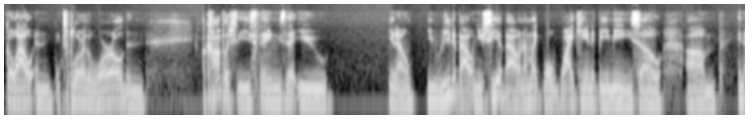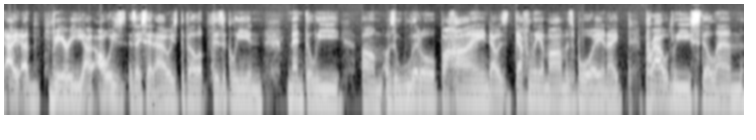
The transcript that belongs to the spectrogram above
go out and explore the world and accomplish these things that you you know you read about and you see about and i'm like well why can't it be me? So um and i i'm very i always as i said i always developed physically and mentally. Um i was a little behind. I was definitely a mama's boy and i proudly still am.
